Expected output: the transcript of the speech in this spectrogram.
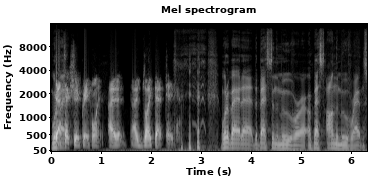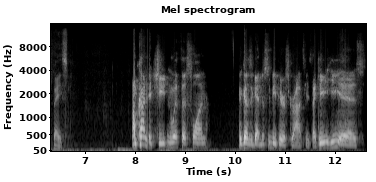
what That's about, actually a great point. I I like that take. what about uh, the best in the move or, or best on the move or out in space? I'm kind of cheating with this one because again, this would be Peter Skoronski's. Like he he is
